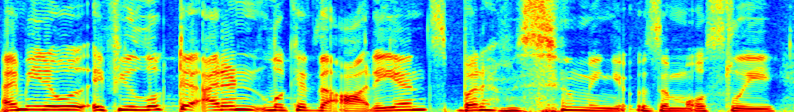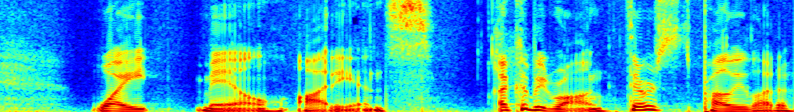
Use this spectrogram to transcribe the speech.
I mean, it was, if you looked at, I didn't look at the audience, but I'm assuming it was a mostly white male audience. I could be wrong. There's probably a lot of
